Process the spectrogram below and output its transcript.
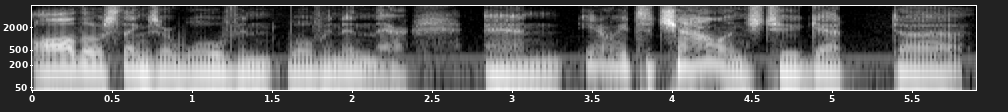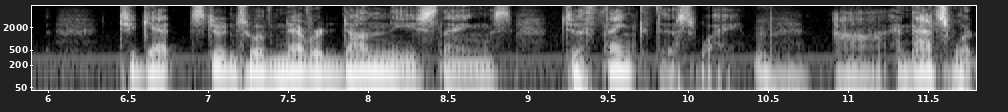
all those things are woven woven in there, and you know it's a challenge to get. Uh, to get students who have never done these things to think this way, mm-hmm. uh, and that's what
